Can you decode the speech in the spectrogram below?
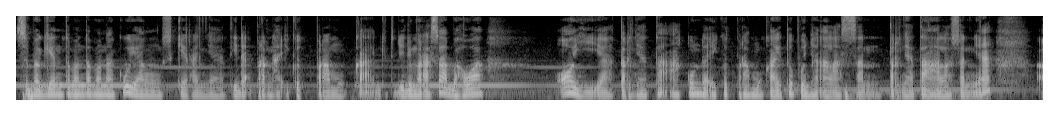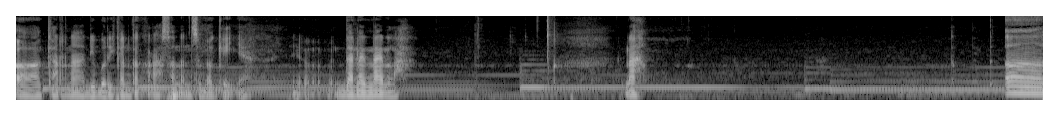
sebagian teman-teman aku yang sekiranya tidak pernah ikut pramuka gitu jadi merasa bahwa oh iya ternyata aku ndak ikut pramuka itu punya alasan. Ternyata alasannya uh, karena diberikan kekerasan dan sebagainya. Dan lain-lain lah. Nah uh,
